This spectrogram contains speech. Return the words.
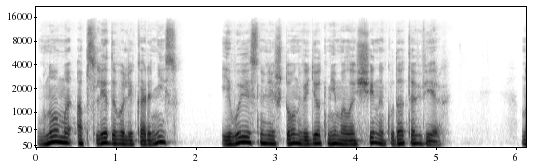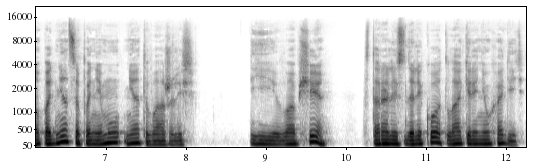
Гномы обследовали карниз и выяснили, что он ведет мимо лощины куда-то вверх, но подняться по нему не отважились. И вообще Старались далеко от лагеря не уходить.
